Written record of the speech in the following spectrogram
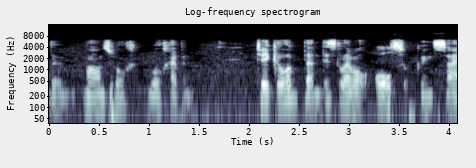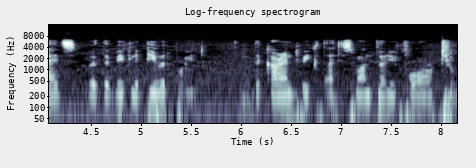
the bounce will, will happen. Take a look that this level also coincides with the weekly pivot point of the current week, that is 134.2.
